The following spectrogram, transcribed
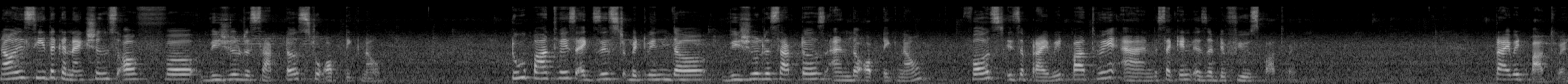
Now we'll see the connections of uh, visual receptors to optic nerve. Two pathways exist between the visual receptors and the optic nerve. First is a private pathway and the second is a diffuse pathway. Private pathway.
